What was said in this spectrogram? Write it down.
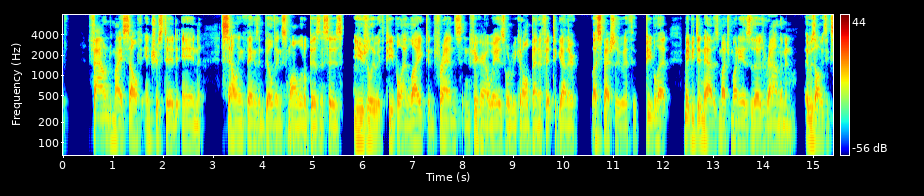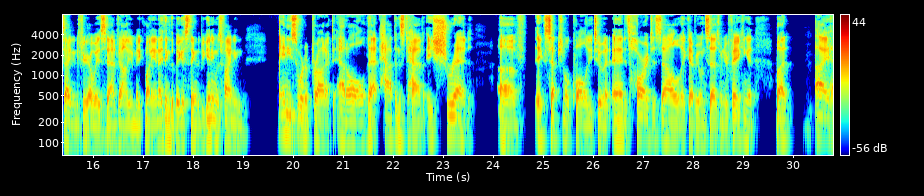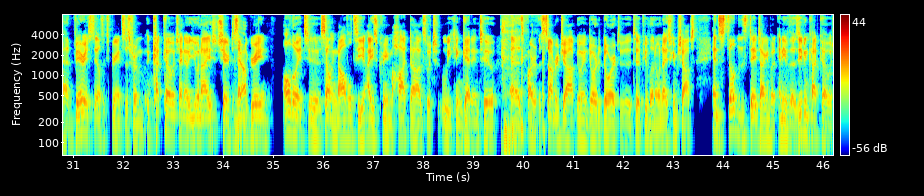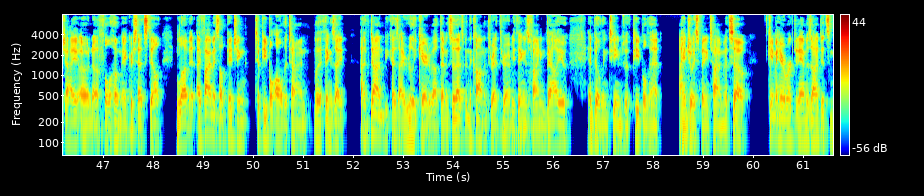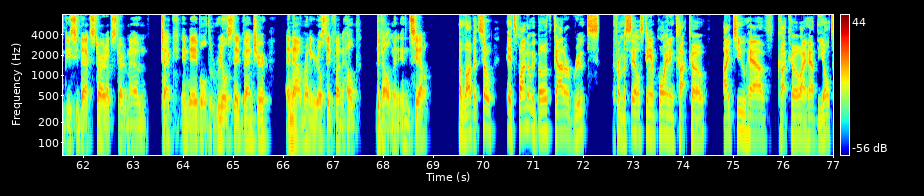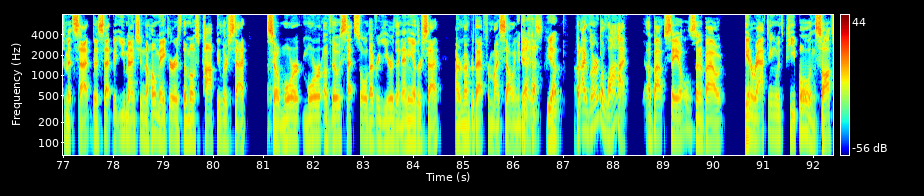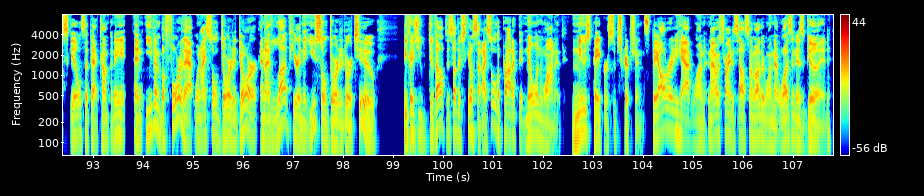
found myself interested in selling things and building small little businesses, usually with people I liked and friends, and figuring out ways where we could all benefit together, especially with people that maybe didn't have as much money as those around them. And it was always exciting to figure out ways to add value and make money. And I think the biggest thing in the beginning was finding any sort of product at all that happens to have a shred of exceptional quality to it. And it's hard to sell, like everyone says, when you're faking it. But I had various sales experiences from Cutco, which I know you and I shared to some yep. degree, and all the way to selling novelty ice cream hot dogs, which we can get into as part of a summer job, going door to door to to people that own ice cream shops, and still to this day talking about any of those, even Cutco, which I own a full homemaker set still, love it. I find myself pitching to people all the time the things I I've done because I really cared about them, and so that's been the common thread through everything is finding value and building teams with people that I enjoy spending time with. So came here, worked at Amazon, did some VC backed startups, started my own tech enabled real estate venture. And now I'm running a real estate fund to help development in Seattle. I love it. So it's fun that we both got our roots from a sales standpoint in Cutco. I too have Cutco. I have the ultimate set. The set that you mentioned, the Homemaker, is the most popular set. So more more of those sets sold every year than any other set. I remember that from my selling days. yep. But I learned a lot about sales and about interacting with people and soft skills at that company. And even before that, when I sold door to door, and I love hearing that you sold door to door too, because you developed this other skill set. I sold a product that no one wanted newspaper subscriptions. They already had one, and I was trying to sell some other one that wasn't as good.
